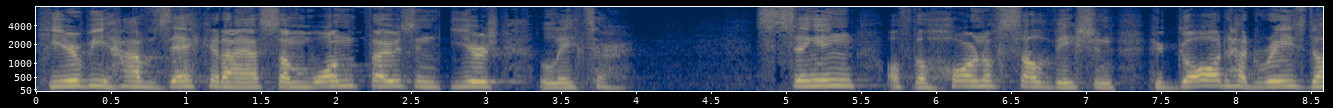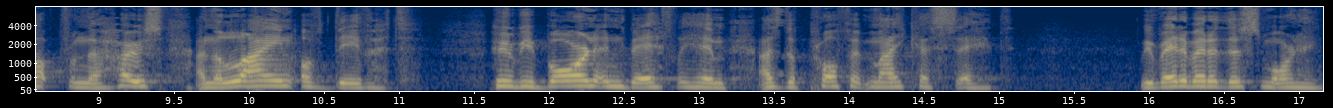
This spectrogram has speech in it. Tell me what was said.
Here we have Zechariah some 1,000 years later singing of the horn of salvation, who God had raised up from the house and the line of David, who will be born in Bethlehem, as the prophet Micah said. We read about it this morning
